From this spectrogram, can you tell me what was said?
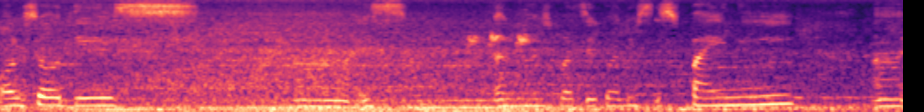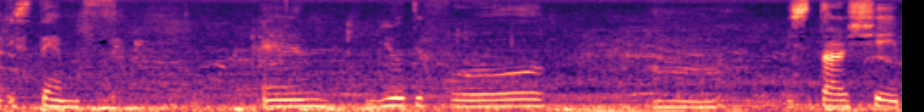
also this uh, is what you call this spiny uh, stems and beautiful uh, star shape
